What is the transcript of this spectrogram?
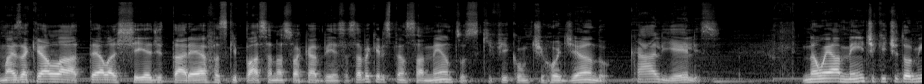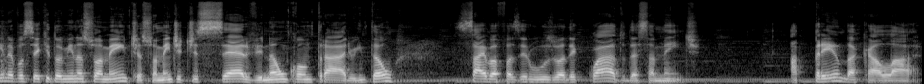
mas aquela tela cheia de tarefas que passa na sua cabeça. Sabe aqueles pensamentos que ficam te rodeando? Cale eles não é a mente que te domina, é você que domina a sua mente. A sua mente te serve, não o contrário. Então, saiba fazer o uso adequado dessa mente. Aprenda a calar.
